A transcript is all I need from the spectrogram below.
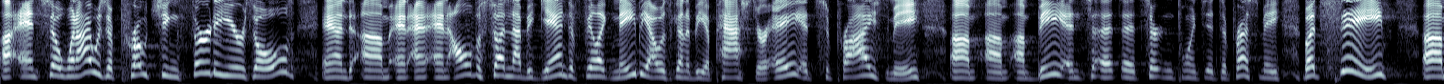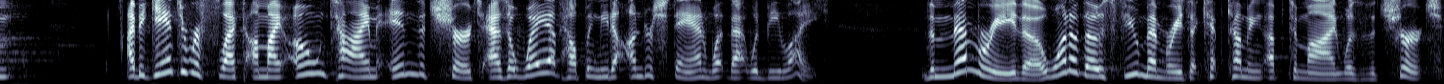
Uh, and so when I was approaching 30 years old, and, um, and, and, and, all of a sudden I began to feel like maybe I was going to be a pastor, A, it surprised me. Um, um, um B, and at, at, certain points it depressed me. But C, um, I began to reflect on my own time in the church as a way of helping me to understand what that would be like. The memory, though, one of those few memories that kept coming up to mind was the church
